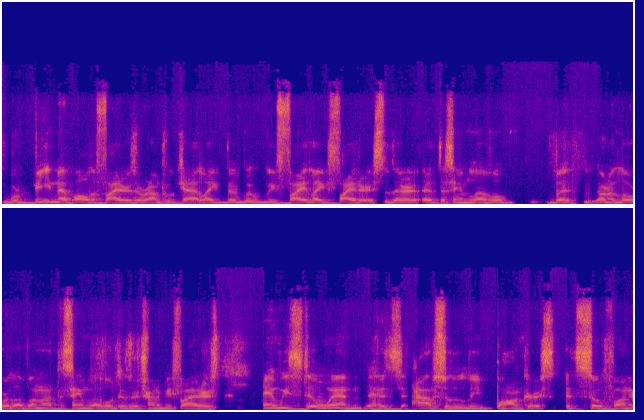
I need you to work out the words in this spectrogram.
we're beating up all the fighters around Phuket. Like the, we fight like fighters that are at the same level, but on a lower level, not the same level because they're trying to be fighters. And we still win. It's absolutely bonkers. It's so funny.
